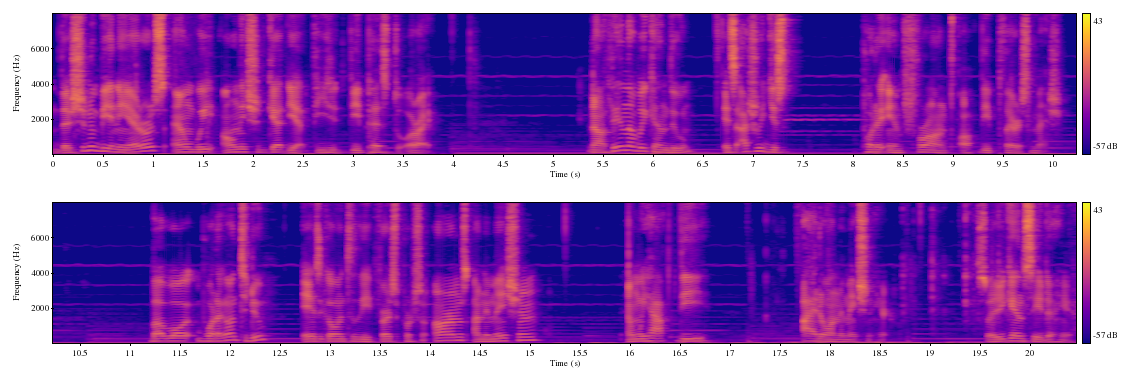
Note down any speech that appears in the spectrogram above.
there shouldn't be any errors and we only should get, yeah, the, the pistol, all right. Now, a thing that we can do is actually just put it in front of the player's mesh. But what, what I'm going to do is go into the first person arms animation and we have the idle animation here. So you can see it here.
